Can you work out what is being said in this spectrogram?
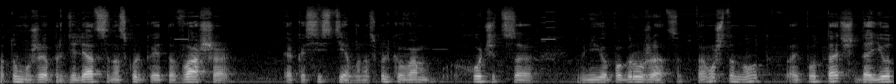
потом уже определяться, насколько это ваша экосистема, насколько вам хочется в нее погружаться. Потому что ну, iPod Touch дает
